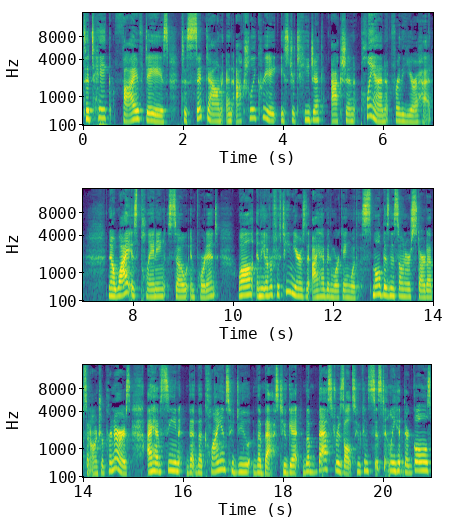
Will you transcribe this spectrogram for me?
to take five days to sit down and actually create a strategic action plan for the year ahead. Now, why is planning so important? Well, in the over 15 years that I have been working with small business owners, startups, and entrepreneurs, I have seen that the clients who do the best, who get the best results, who consistently hit their goals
